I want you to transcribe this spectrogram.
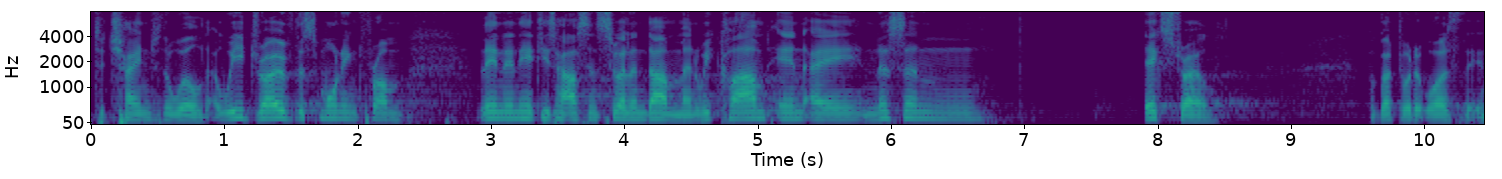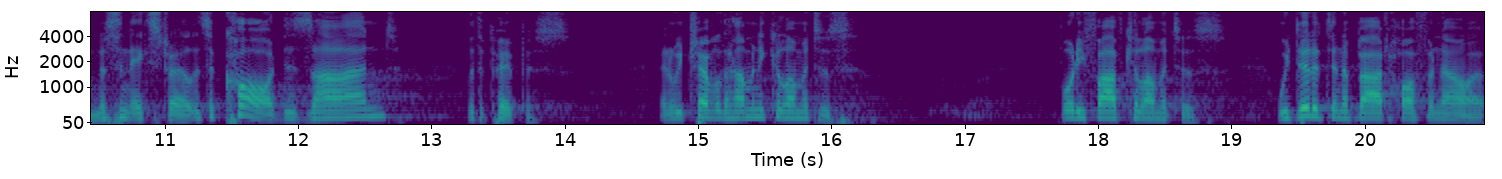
to change the world. We drove this morning from Lennon Hetty's house in Swellendam and we climbed in a Nissan X Trail. Forgot what it was there. Nissan X Trail. It's a car designed with a purpose. And we traveled how many kilometers? 45 kilometers. We did it in about half an hour.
